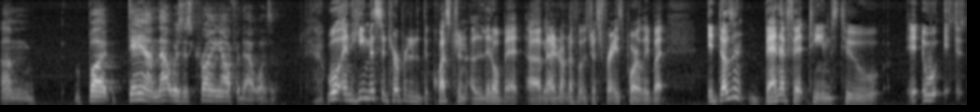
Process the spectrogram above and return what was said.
Um, but damn, that was just crying out for that, wasn't it? Well, and he misinterpreted the question a little bit, um, yeah. and I don't know if it was just phrased poorly, but it doesn't benefit teams to. It, it, it,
